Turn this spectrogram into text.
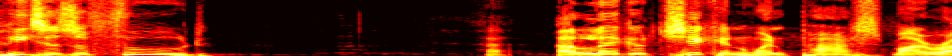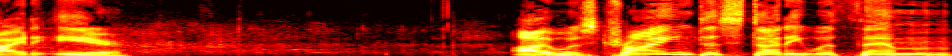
Pieces of food. A leg of chicken went past my right ear. I was trying to study with them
